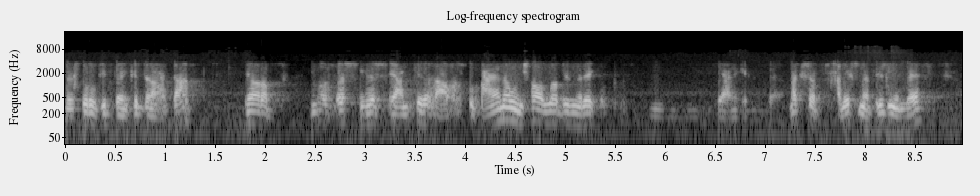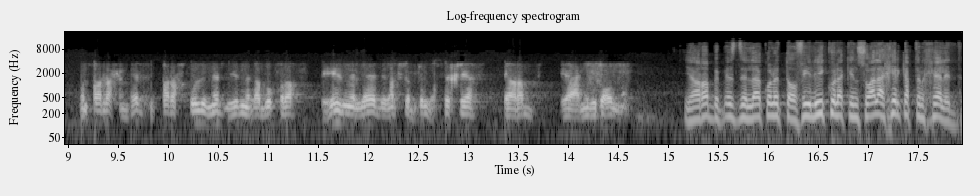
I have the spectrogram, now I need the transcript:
بشكره جدا جدا على الدعم. يا رب بس الناس يعني كده دعواتكم معانا وإن شاء الله بإذن الله يعني مكسب حديثنا بإذن الله. ونفرح الناس ونفرح كل الناس بإذن الله بكرة بإذن الله بمكسب بطوله أفريقيا. يا رب يعني بدعوا يا رب بإذن الله كل التوفيق ليكم لكن سؤال أخير كابتن خالد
